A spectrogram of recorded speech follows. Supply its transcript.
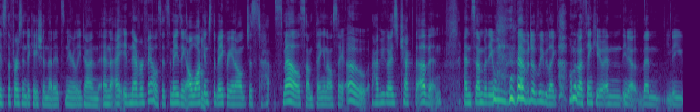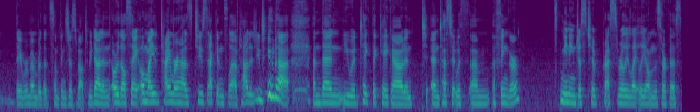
it's the first indication that it's nearly done and I, it never fails. It's amazing. I'll walk hmm. into the bakery and i'll just ha- smell something and i'll say oh have you guys checked the oven? And somebody will inevitably be like oh my god thank you. And you know then you know you, they remember that something's just about to be done and or they'll say oh my timer has two seconds left. How did you do that? And then you would take the cake out and t- and test it with um, a finger meaning just to press really lightly on the surface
